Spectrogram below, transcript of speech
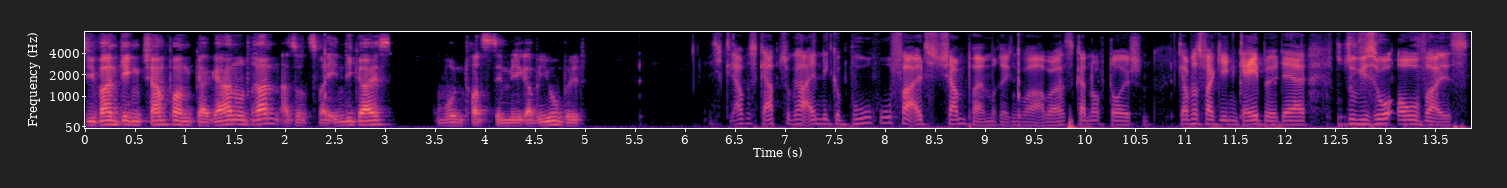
die waren gegen Ciampa und Gargano dran, also zwei Indie-Guys, wurden trotzdem mega bejubelt. Ich glaube, es gab sogar einige Buhrufe, als Jumper im Ring war, aber das kann auch täuschen. Ich glaube, das war gegen Gable, der sowieso over ist.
